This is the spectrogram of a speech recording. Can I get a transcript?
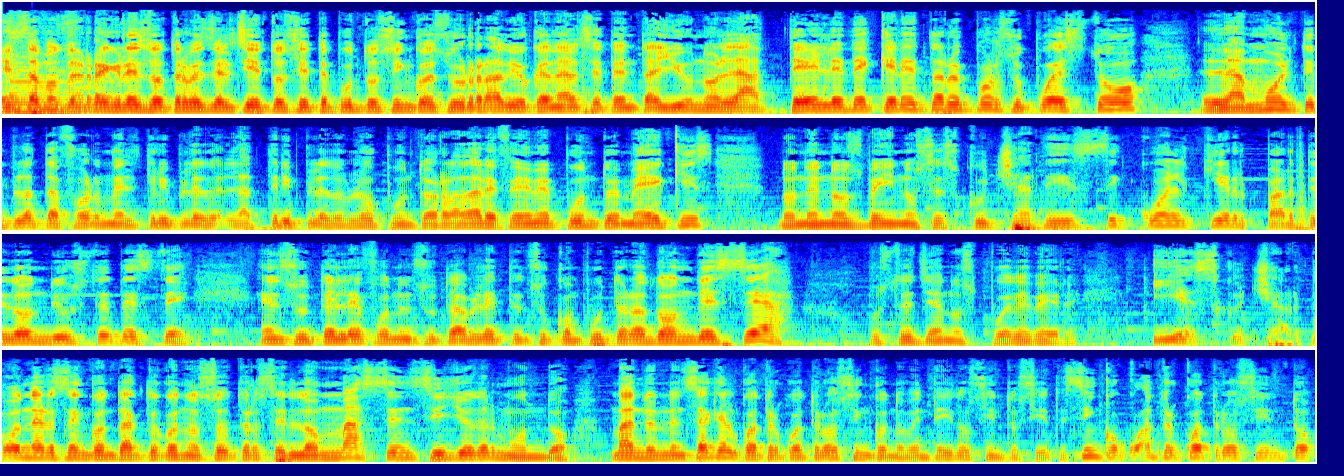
Estamos de regreso a través del 107.5 de su radio, canal 71, la tele de Querétaro y por supuesto la multiplataforma, el triple, la www.radarfm.mx, donde nos ve y nos escucha desde cualquier parte, donde usted esté, en su teléfono, en su tableta, en su computadora, donde sea. Usted ya nos puede ver y escuchar. Ponerse en contacto con nosotros es lo más sencillo del mundo. Mande un mensaje al 442-592-1075,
